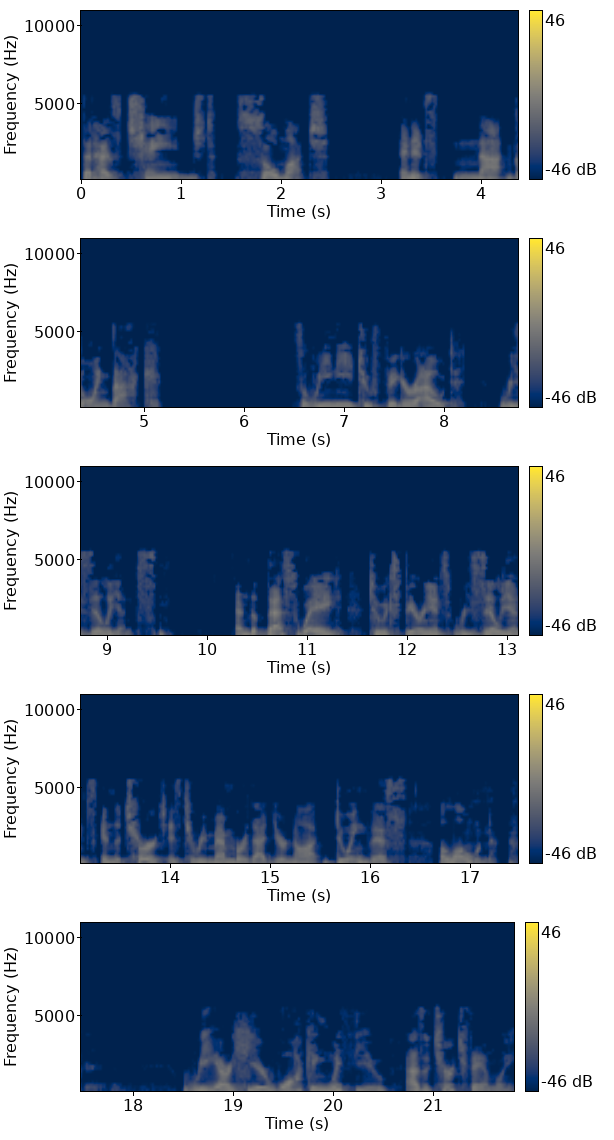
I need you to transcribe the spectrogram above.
that has changed so much, and it's not going back. So we need to figure out resilience. And the best way to experience resilience in the church is to remember that you're not doing this alone. We are here walking with you as a church family.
